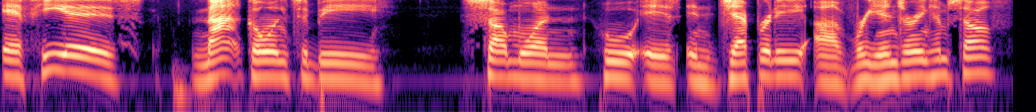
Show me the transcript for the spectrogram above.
If he is not going to be someone who is in jeopardy of re-injuring himself,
